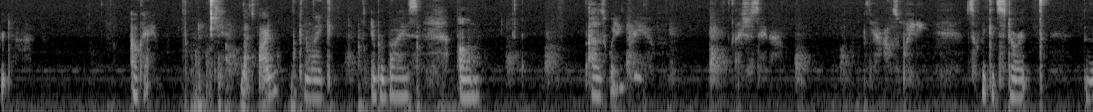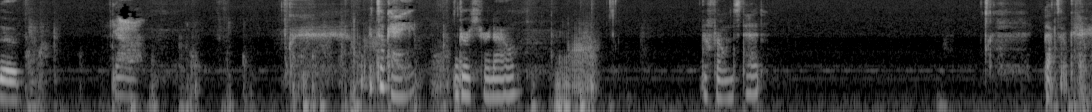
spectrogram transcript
dad. Okay. That's fine. We can like improvise. Um I was waiting for you. I should say that. Yeah, I was waiting. So we could start the Yeah. It's okay. You're here now. Your phone's dead. That's okay.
